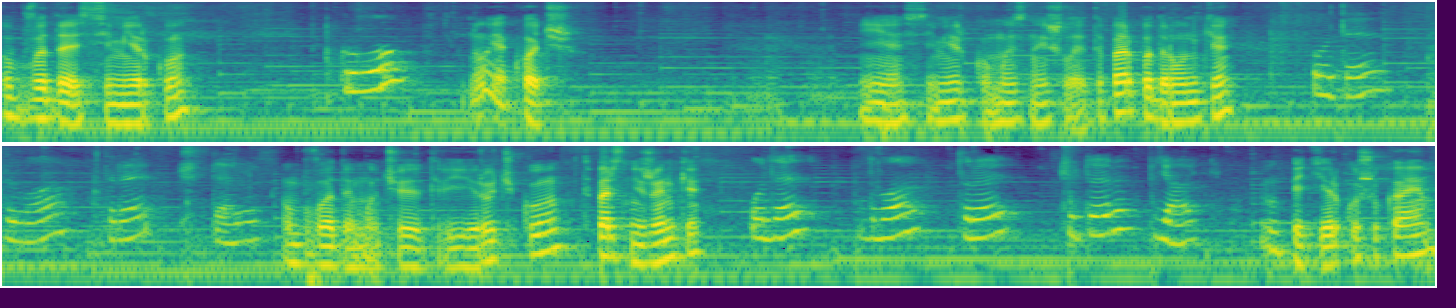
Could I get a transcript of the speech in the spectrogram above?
Обведи сімірку. Кругом Ну, як хочеш. Є, сімірку ми знайшли. Тепер подарунки. один, два, три, чотири. Обводимо четвірочку. Тепер сніжинки. Один, два, три, чотири, п'ять. Ну, П'ятірку шукаємо.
